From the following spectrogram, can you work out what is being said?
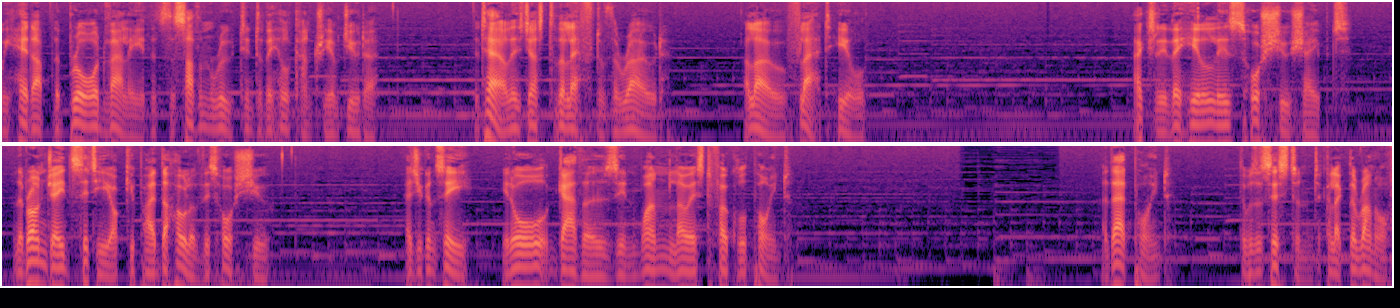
we head up the broad valley that's the southern route into the hill country of Judah. The tell is just to the left of the road, a low, flat hill. Actually, the hill is horseshoe shaped, the Bronze Age city occupied the whole of this horseshoe. As you can see, it all gathers in one lowest focal point. At that point, there was a cistern to collect the runoff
